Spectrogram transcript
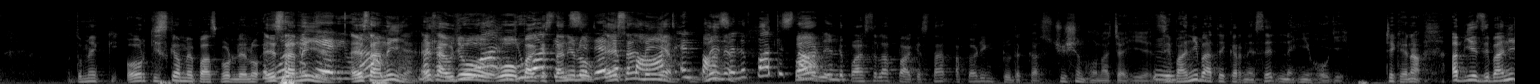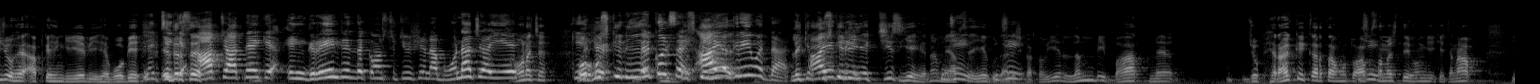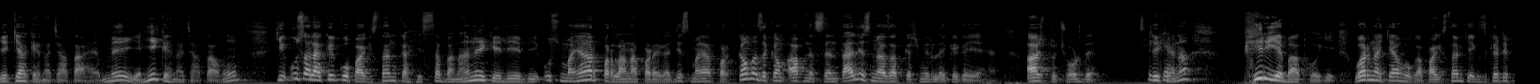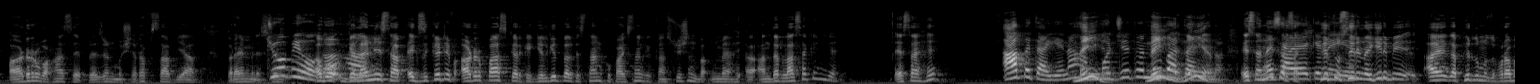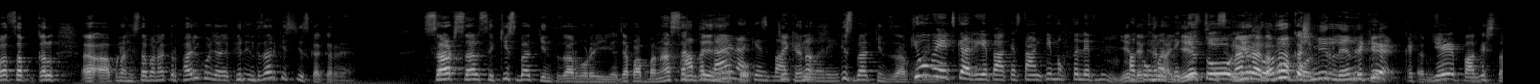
तो मैं और किसका मैं पासपोर्ट ले लो? तो ऐसा नहीं है ना। ऐसा नहीं है मतलब ऐसा जो वो पाकिस्तानी लोग ऐसा नहीं है. Part and parcel of Pakistan according to the constitution होना चाहिए। हम्म। जिबानी बातें करने से नहीं होगी। ठीक है ना? अब ये जिबानी जो है आप कहेंगे ये भी है वो भी इधर से आप चाहते हैं कि इंग्रेन्ड इन द कॉन्स्टिट्यूशन अब होना चाहिए। होना चाहिए। और उसके लिए बिल्कुल सही आई अग्री विद दैट लेकिन उसके लिए एक चीज़ ये है ना मैं आपसे ये गुजारिश करता हूँ ये लंबी बात में जो फिरा के करता हूँ तो आप। समझती होंगी कि जनाब ये क्या कहना चाहता है? मैं यही कहना चाहता हूँ कि उस इलाके को पाकिस्तान का हिस्सा बनाने के लिए भी उस मैार पर लाना पड़ेगा जिस मैार पर कम अज कम आपने सैंतालीस में आज़ाद कश्मीर लेके गए हैं। आज तो छोड़ दे। ठीक है। है। ना? फिर ये बात होगी। वरना क्या होगा? पाकिस्तान के एग्जीक्यूटिव ऑर्डर वहाँ से प्रेसिडेंट मुशर्रफ साहब या प्राइम मिनिस्टर जो भी होगा, वो हाँ। गिलानी साहब एग्जीक्यूटिव ऑर्डर पास करके गिलगित बल्तिस्तान को पाकिस्तान के कॉन्स्टिट्यूशन में अंदर ला सकेंगे? ऐसा है? आप बताइए ना नहीं मुझे तो नहीं नहीं, पता नहीं है ना। ऐसा नहीं है कि फिर तो नहीं है? श्रीनगर भी आएगा फिर तो मुजफ्फराबाद सब कल अपना हिस्सा बनाकर फारिग हो जाए। फिर इंतज़ार किस चीज़ का कर रहे हैं? साठ साल से किस बात की इंतज़ार हो रही है? जब आप बना सकते हैं ना तो किस बात ठीक है की ना? इस बात की इंतज़ार क्यों वेट कर रही है पाकिस्तान की मुख्तलिफ़ ये देखना ना ये तो ये तो वो कश्मीर लेने देखिए के ये पाकिस्तान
